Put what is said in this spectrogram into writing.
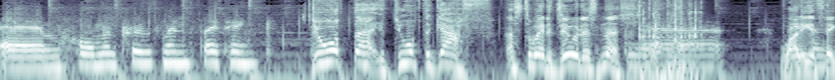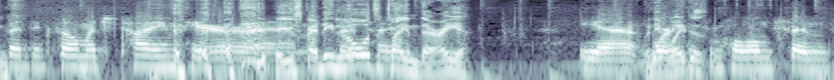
Um, home improvements, I think. Do up the do up the gaff. That's the way to do it, isn't it? Yeah. What do you think? Spending so much time here. are you um, spending loads of time there? Are you? Yeah, Well, working as- from home since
